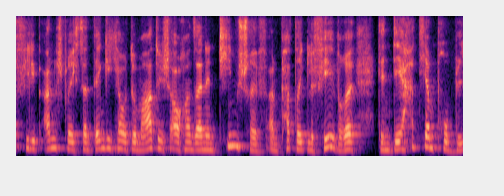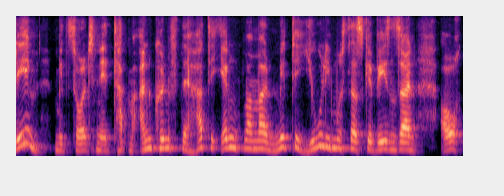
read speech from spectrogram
Philipp ansprichst, dann denke ich automatisch auch an seinen Teamchef, an Patrick Lefevre. Denn der hat ja ein Problem mit solchen Etappenankünften. Er hatte irgendwann mal Mitte Juli muss das gewesen sein, auch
